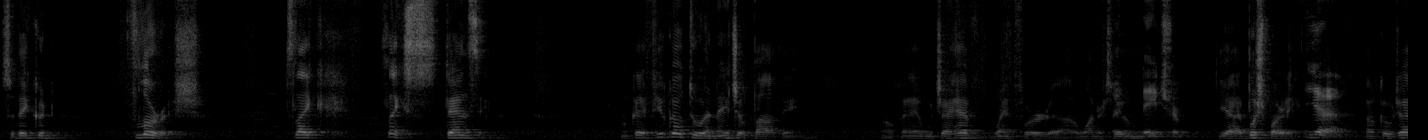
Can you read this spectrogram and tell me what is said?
so they could flourish it's like it's like dancing okay if you go to a nature party okay which i have went for uh, one or two nature. yeah a bush party Yeah. okay which i,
